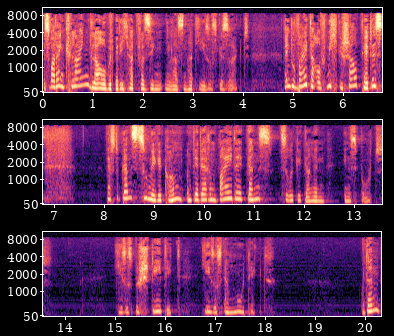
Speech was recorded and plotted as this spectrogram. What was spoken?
Es war dein Kleinglaube, der dich hat versinken lassen, hat Jesus gesagt. Wenn du weiter auf mich geschaut hättest, wärst du ganz zu mir gekommen und wir wären beide ganz zurückgegangen ins Boot. Jesus bestätigt, Jesus ermutigt. Und dann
